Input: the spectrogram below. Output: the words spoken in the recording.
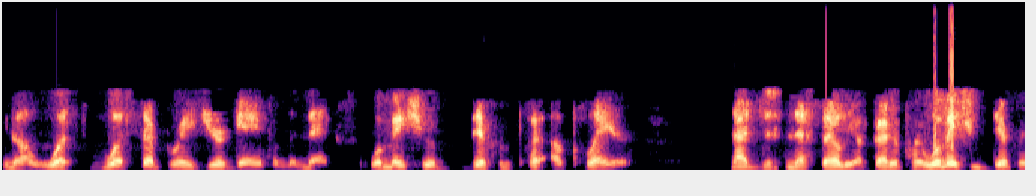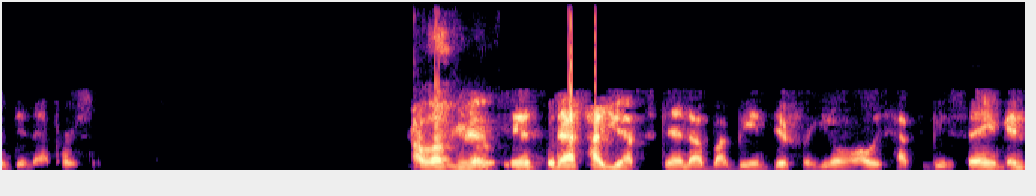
you know, what what separates your game from the next. What makes you a different a player, not just necessarily a better player. What makes you different than that person? I love you, You know man. what I'm saying? So that's how you have to stand out by being different. You don't always have to be the same. And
